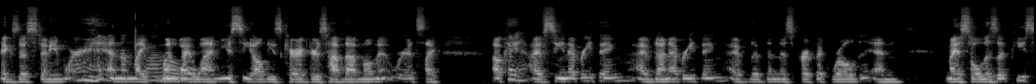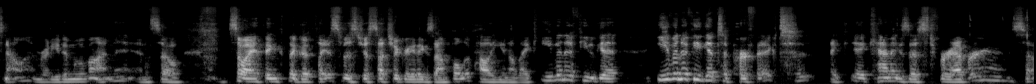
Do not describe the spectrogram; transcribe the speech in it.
exist anymore. And then, like, wow. one by one, you see all these characters have that moment where it's like, okay, I've seen everything, I've done everything, I've lived in this perfect world, and my soul is at peace now. I'm ready to move on. And so, so I think the good place was just such a great example of how you know, like even if you get even if you get to perfect, like it can exist forever. So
